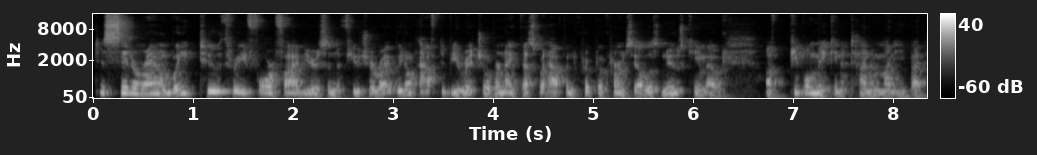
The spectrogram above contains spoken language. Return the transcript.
just sit around, wait two, three, four, five years in the future, right? We don't have to be rich overnight. That's what happened to cryptocurrency. All this news came out of people making a ton of money. But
